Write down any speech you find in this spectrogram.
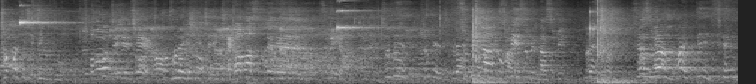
첫 번째 시즌이고. 첫 번째 실체. 어, 블랙이 실체. 제가 봤을 때는 수빈이야. 수빈, 수빈, 그래. 수빈아, 수빈, 수빈, 나 수빈. 그래. 승원 화이팅.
